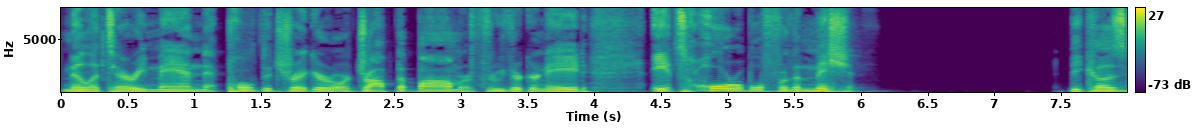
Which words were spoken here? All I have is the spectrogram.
military man that pulled the trigger or dropped the bomb or threw the grenade. It's horrible for the mission because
